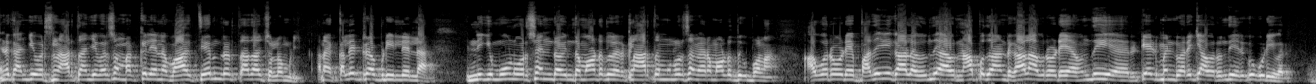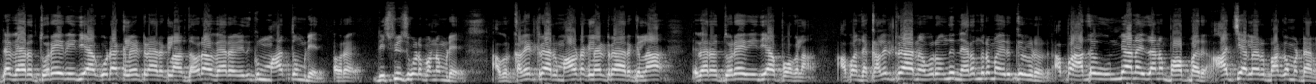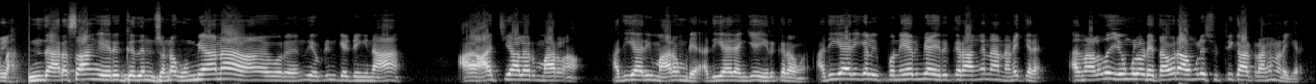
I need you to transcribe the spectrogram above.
எனக்கு அஞ்சு வருஷம் அடுத்த அஞ்சு வருஷம் மக்கள் என்னை வா தேர்ந்தெடுத்தா தான் சொல்ல முடியும். ஆனால் கலெக்டர் அப்படி இல்லை இல்லை இன்றைக்கி மூணு வருஷம் இந்த இந்த மாவட்டத்தில் இருக்கலாம். அடுத்த மூணு வருஷம் வேறு மாவட்டத்துக்கு போகலாம். அவருடைய பதவி காலம் வந்து அவர் நாற்பது ஆண்டு காலம் அவருடைய வந்து ரிட்டையர்மெண்ட் வரைக்கும் அவர் வந்து இருக்கக்கூடியவர். இல்லை வேறு துறை ரீதியாக கூட கலெக்டராக இருக்கலாம் தவிர வேறு எதுக்கும் மாற்ற முடியாது. அவரை டிஸ்மிஸ் கூட பண்ண முடியாது. அவர் கலெக்டராக மாவட்ட கலெக்டராக இருக்கலாம். வேறு துறை ரீதியாக போகலாம். அப்போ அந்த கலெக்டரானவர் வந்து நிரந்தரமாக இருக்கிறவர். அப்போ அதை உண்மையான இதானே பார்ப்பார். ஆட்சியாளர் பார்க்க மாட்டார்ல. இந்த அரசாங்கம் இருக்குதுன்னு சொன்னால் உண்மையான ஒரு வந்து எப்படின்னு கேட்டிங்கன்னா ஆட்சியாளர் மாறலாம். அதிகாரி மாற முடியாது. அதிகாரி அங்கேயே இருக்கிறவங்க. அதிகாரிகள் இப்போ நேர்மையாக இருக்கிறாங்கன்னு நான் நினைக்கிறேன். அதனால தான் இவங்களுடைய தவிர அவங்களே சுற்றி காட்டுறாங்கன்னு நினைக்கிறேன்.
